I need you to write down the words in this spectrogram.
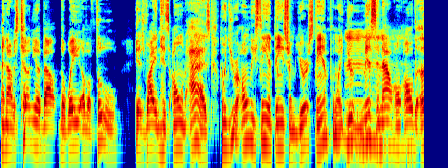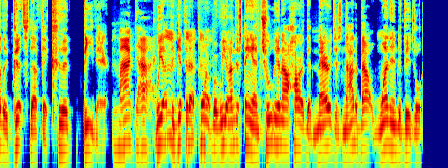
and I was telling you about the way of a fool is right in his own eyes, when you're only seeing things from your standpoint, you're missing out on all the other good stuff that could be there. My God. We have to mm, get to mm, that mm. point where we understand truly in our heart that marriage is not about one individual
